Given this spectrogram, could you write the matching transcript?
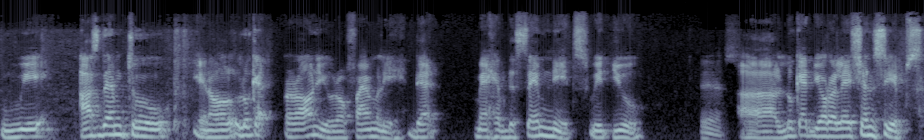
we ask them to, you know, look at around you, your family that may have the same needs with you Yes. Uh, look at your relationships.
